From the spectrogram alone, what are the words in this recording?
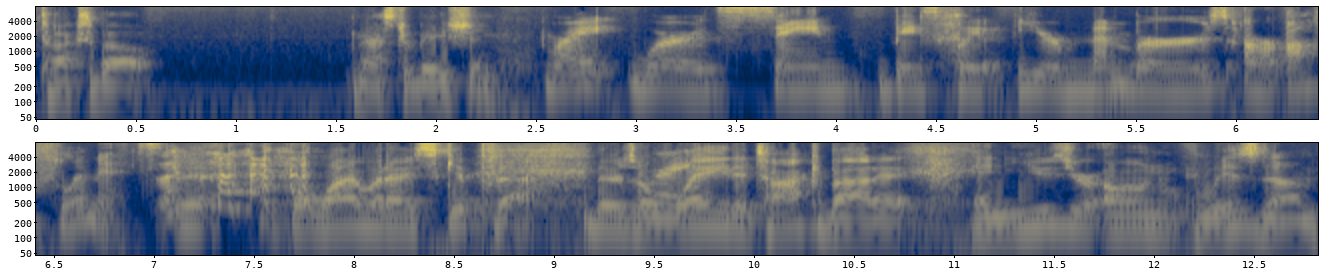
talks about masturbation. Right? Where it's saying basically your members are off limits. But why would I skip that? There's a Right. way to talk about it and use your own wisdom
